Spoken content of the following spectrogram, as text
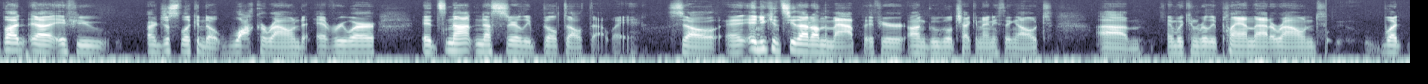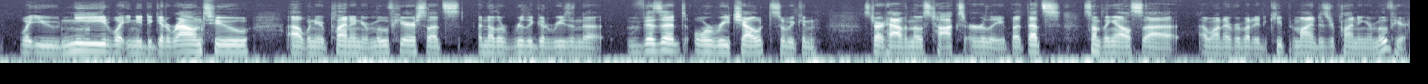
but uh, if you are just looking to walk around everywhere, it's not necessarily built out that way. So, and, and you can see that on the map if you're on Google checking anything out. Um, and we can really plan that around what what you need, what you need to get around to uh, when you're planning your move here. So that's another really good reason to visit or reach out so we can start having those talks early. But that's something else uh, I want everybody to keep in mind as you're planning your move here.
